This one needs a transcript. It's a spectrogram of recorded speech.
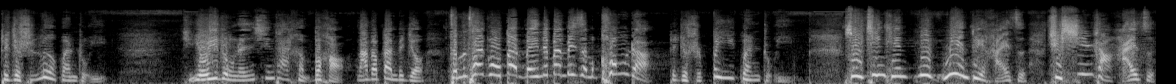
这就是乐观主义。有一种人心态很不好，拿到半杯酒，怎么才给我半杯？那半杯怎么空着？这就是悲观主义。所以今天面面对孩子，去欣赏孩子，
